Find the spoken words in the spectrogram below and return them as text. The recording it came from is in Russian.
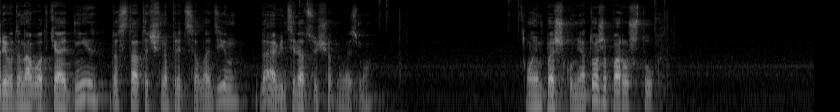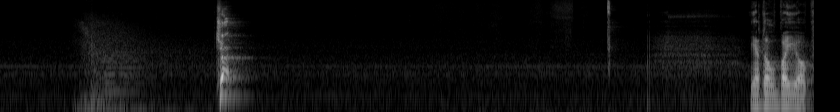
Приводы наводки одни достаточно, прицел один. Да, вентиляцию еще одну возьму. ОМПшек у меня тоже пару штук. Чё? Я долбоеб.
